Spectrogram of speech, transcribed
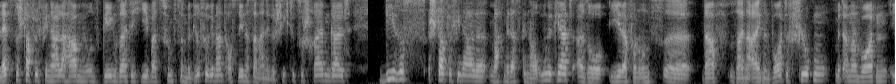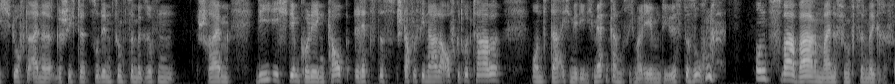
Letzte Staffelfinale haben wir uns gegenseitig jeweils 15 Begriffe genannt, aus denen es dann eine Geschichte zu schreiben galt. Dieses Staffelfinale machen wir das genau umgekehrt. Also jeder von uns äh, darf seine eigenen Worte schlucken. Mit anderen Worten, ich durfte eine Geschichte zu den 15 Begriffen schreiben, die ich dem Kollegen Kaub letztes Staffelfinale aufgedrückt habe. Und da ich mir die nicht merken kann, muss ich mal eben die Liste suchen. Und zwar waren meine 15 Begriffe.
